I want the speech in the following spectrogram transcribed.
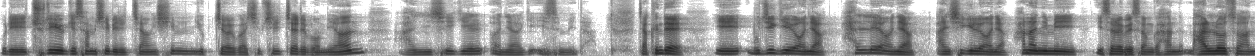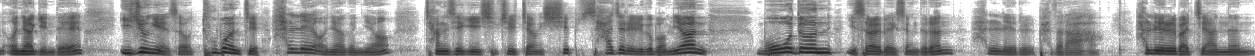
우리 출애굽기 31장 16절과 17절에 보면 안식일 언약이 있습니다. 자, 근데 이 무지개의 언약, 할례 언약, 안식일 언약 하나님이 이스라엘 백성과 한 말로서 한 언약인데 이 중에서 두 번째 할례 언약은요. 창세기 17장 14절을 읽어보면 모든 이스라엘 백성들은 할례를 받아라. 할례를 받지 않는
